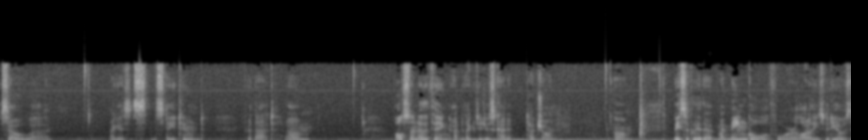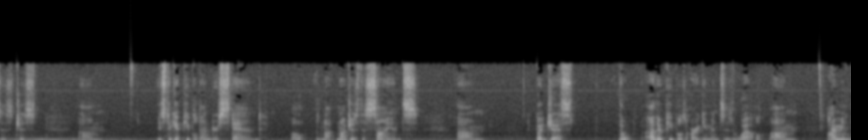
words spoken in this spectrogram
so uh, I guess stay tuned for that. Um, also, another thing I'd like to just kind of touch on. Um, basically, the, my main goal for a lot of these videos is just um, is to get people to understand, well, not not just the science, um, but just the other people's arguments as well. Um, I'm in-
